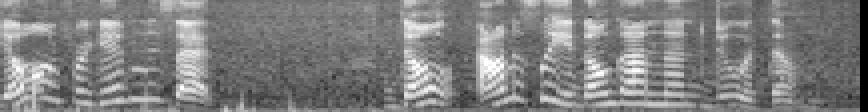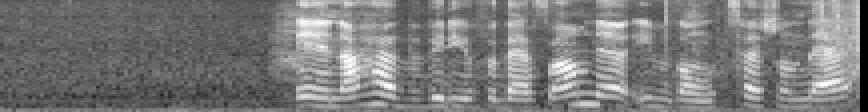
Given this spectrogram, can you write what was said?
your unforgiveness that don't honestly it don't got nothing to do with them and I have a video for that so I'm not even gonna touch on that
